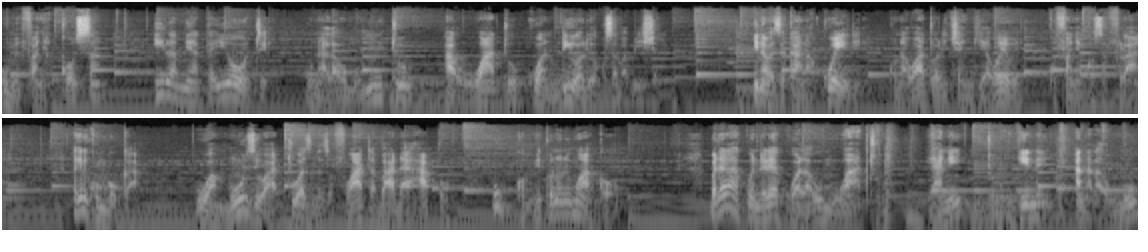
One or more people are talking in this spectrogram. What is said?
umefanya kosa, ila miaka yote unalaumu mtu au watu kuwa ndio waliokusababisha. Inawezekana kweli kuna watu walichangia wewe kufanya kosa fulani, lakini kumbuka, uamuzi wa hatua zinazofuata baada ya hapo uko mikononi mwako. Badala ya kuendelea kuwalaumu watu, yaani mtu mwingine analaumu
